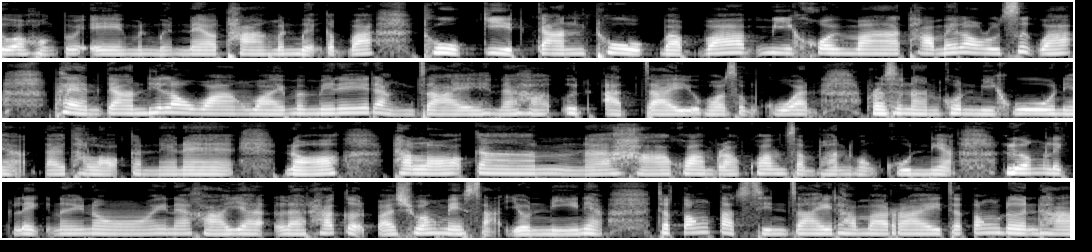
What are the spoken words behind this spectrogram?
ตัวของตัวเองมันเหมือนมือนแนวทางมันเหมือนกับว่า ถูกกีดกันถูกแบบว่ามีคนมาทำให้เรารู้สึกว่า แผนการที่เราวางไว้มันไม่ได้ดั่งใจนะคะ อึดอัดใจอยู่พอสมควร เพราะฉะนั้นคนมีคู่เนี่ยได้ทะเลาะกันแน่ๆเนาะทะเลาะกันนะคะ ความรักความสัมพันธ์ของคุณเนี่ยเรื่องเล็กๆน้อยๆนะคะและถ้าเกิดว่าช่วงเมษายนนี้เนี่ยจะต้องตัดสินใจทำอะไรจะต้องเดินทาง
